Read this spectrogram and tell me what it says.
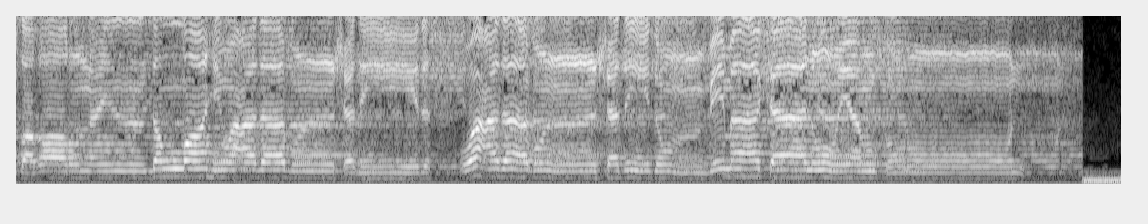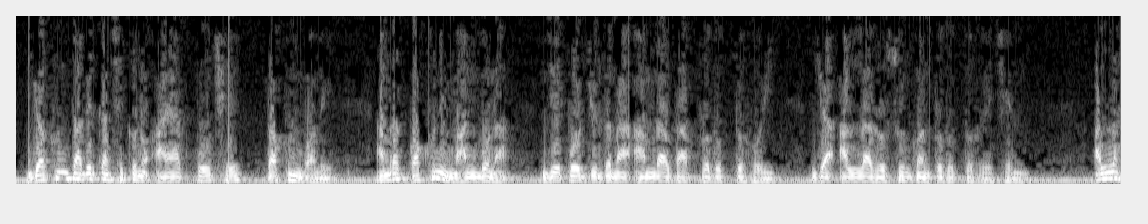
صغار عند الله وعذاب شديد وعذاب شديد بما كانوا يمكرون যখন তাদের কাছে কোনো আয়াত পৌঁছে তখন বলে আমরা কখনই মানব না যে পর্যন্ত না আমরাও তা প্রদত্ত হই যা আল্লাহ রসুলগণ প্রদত্ত হয়েছেন আল্লাহ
